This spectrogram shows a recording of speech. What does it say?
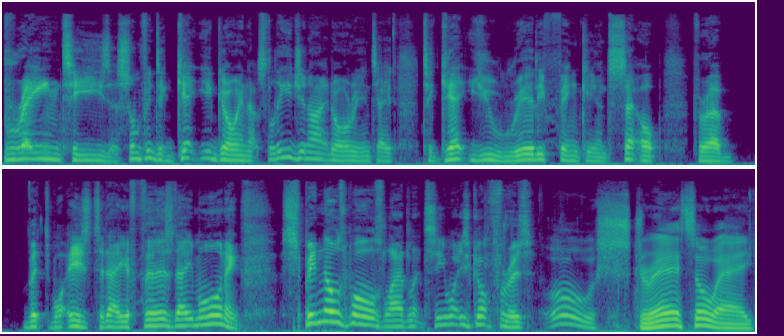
brain teaser, something to get you going. That's Leeds United orientated to get you really thinking and set up for a but what is today a Thursday morning. Spin those balls, lad. Let's see what he's got for us. Oh, straight away.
